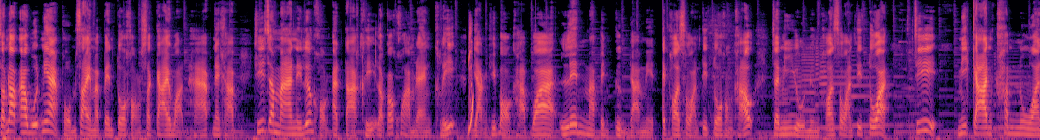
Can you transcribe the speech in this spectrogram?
สำหรับอาวุธเนี่ยผมใส่มาเป็นตัวของสกายวัตฮาร์ปนะครับที่จะมาในเรื่องของอัตราคลิแล้วก็ความแรงคลิอย่างที่บอกครับว่าเล่นมาเป็นกึ่งดาเมจพรสวรรค์ติดตัวของเขาจะมีอยู่1พรสวรรค์ติดตัวที่ มีการคำนวณ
